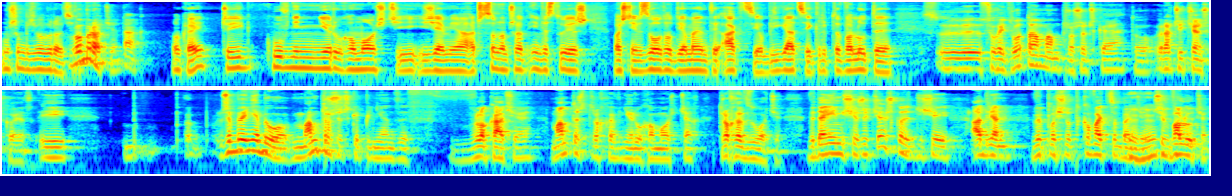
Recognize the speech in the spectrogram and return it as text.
Muszą być w obrocie. W obrocie, tak. Okej, czyli głównie nieruchomości, ziemia, a czy są na przykład inwestujesz właśnie w złoto, diamenty, akcje, obligacje, kryptowaluty? Y, Słuchaj, złota mam troszeczkę, to raczej ciężko jest. I żeby nie było, mam troszeczkę pieniędzy w, w lokacie, mam też trochę w nieruchomościach, trochę w złocie. Wydaje mi się, że ciężko jest dzisiaj, Adrian, wypośrodkować, co będzie, czy w walucie.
